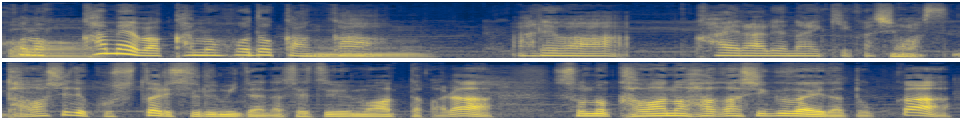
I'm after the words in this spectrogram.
この噛めば噛むほど感があれは変えられない気がしまあますね、たわしでこすったりするみたいな説明もあったからその皮の剥がし具合だとか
